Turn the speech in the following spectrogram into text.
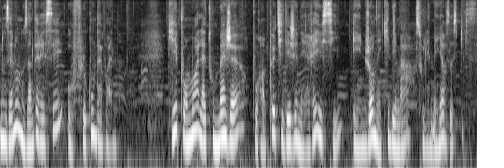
nous allons nous intéresser au flocon d'avoine, qui est pour moi l'atout majeur pour un petit déjeuner réussi et une journée qui démarre sous les meilleurs auspices.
